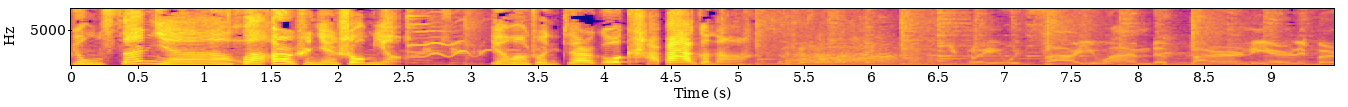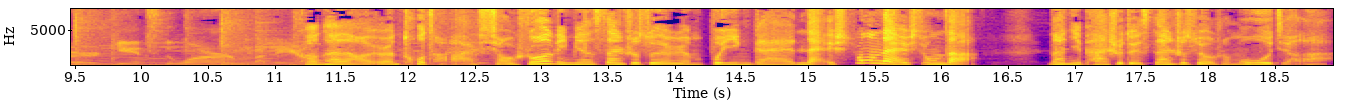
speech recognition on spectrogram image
用三年换二十年寿命，阎王说你在这给我卡 bug 呢。刚看到有人吐槽啊，小说里面三十岁的人不应该奶凶奶凶的，那你怕是对三十岁有什么误解了？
